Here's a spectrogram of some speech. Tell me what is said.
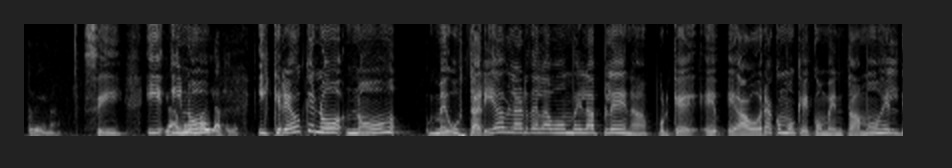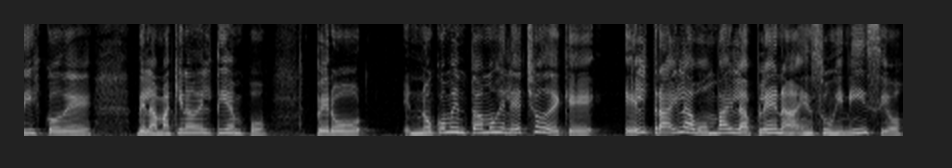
plena. Sí, y, no, y, creo que no, no, me gustaría hablar de la bomba y la plena, porque eh, eh, ahora como que comentamos el disco de, de la máquina del tiempo, pero no comentamos el hecho de que él trae la bomba y la plena en sus inicios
